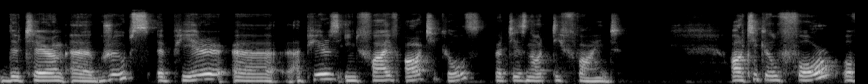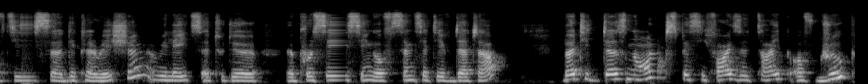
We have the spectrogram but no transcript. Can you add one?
the term uh, groups appear, uh, appears in five articles, but is not defined. Article 4 of this declaration relates to the processing of sensitive data, but it does not specify the type of group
